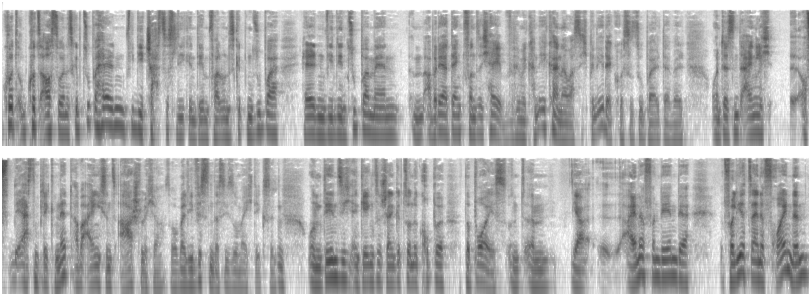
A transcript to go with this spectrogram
kurz, um kurz auszuholen, es gibt Superhelden wie die Justice League in dem Fall und es gibt einen Superhelden wie den Superman, ähm, aber der denkt von sich, hey, mir kann eh keiner was, ich bin eh der größte Superheld der Welt. Und das sind eigentlich äh, auf den ersten Blick nett, aber eigentlich sind es Arschlöcher, so, weil die wissen, dass sie so mächtig sind. Mhm. Und um denen sich entgegenzustellen, gibt es so eine Gruppe The Boys. Und ähm, ja, äh, einer von denen, der verliert seine Freundin,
